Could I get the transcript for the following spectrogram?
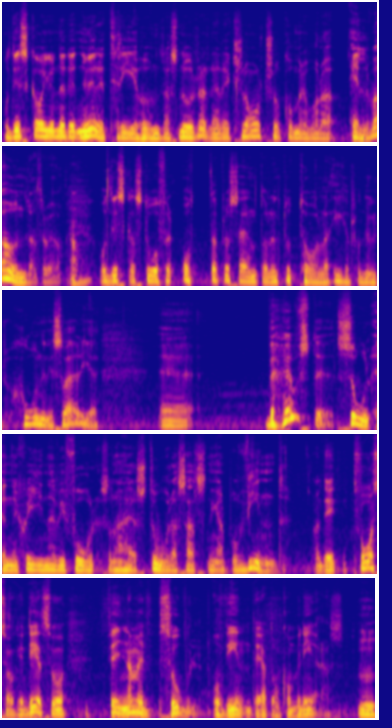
Och det ska ju, när det, nu är det 300 snurror. När det är klart så kommer det vara 1100 tror jag. Ja. Och det ska stå för 8 procent av den totala elproduktionen i Sverige. Eh, behövs det solenergi när vi får sådana här stora satsningar på vind? Ja, det är två saker. Dels så fina med sol och vind är att de kombineras. Mm.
